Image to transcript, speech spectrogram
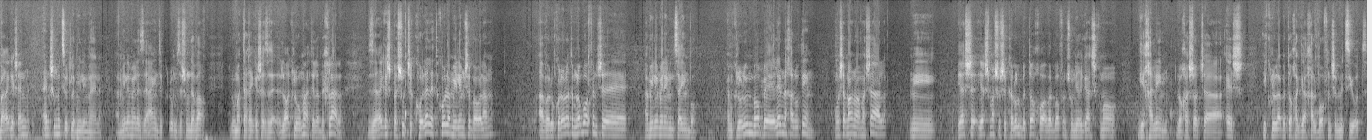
ברגש אין, אין שום מציאות למילים האלה. המילים האלה זה עין, זה כלום, זה שום דבר לעומת הרגש הזה, לא רק לעומת, אלא בכלל. זה רגש פשוט שכולל את כל המילים שבעולם, אבל הוא כולל אותם לא באופן שהמילים האלה נמצאים בו. הם כלולים בו בהיעלם לחלוטין. כמו שאמרנו, המשל, מ... יש, יש משהו שכלול בתוכו, אבל באופן שהוא נרגש כמו גחלים, לוחשות שהאש היא כלולה בתוך הגחל באופן של מציאות,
